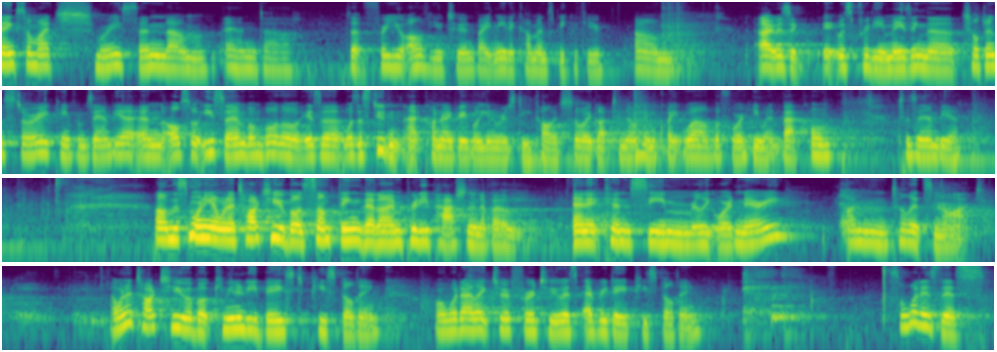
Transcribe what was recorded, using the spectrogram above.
Thanks so much, Maurice, and, um, and uh, the, for you, all of you, to invite me to come and speak with you. Um, I was, it was pretty amazing. The children's story came from Zambia, and also Isa Mbombolo is a, was a student at Conrad Grebel University College, so I got to know him quite well before he went back home to Zambia. Um, this morning, I want to talk to you about something that I'm pretty passionate about, and it can seem really ordinary until it's not. I want to talk to you about community based peace building, or what I like to refer to as everyday peace building. So, what is this?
